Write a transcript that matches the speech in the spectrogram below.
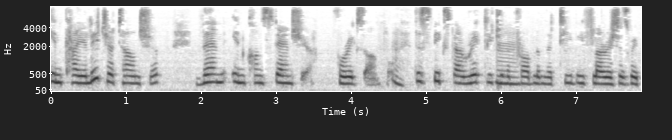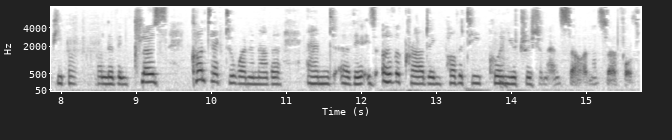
in Khayelitsha township than in Constantia for example. Mm. This speaks directly to mm. the problem that TB flourishes where people are living close contact to one another and uh, there is overcrowding, poverty, poor nutrition and so on and so forth.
